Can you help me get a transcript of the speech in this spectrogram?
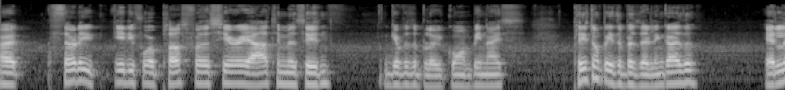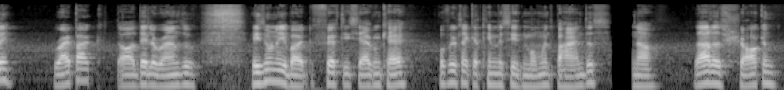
Alright, 30, 84 plus for the Serie A team of the season. Give us a blue. Go on, be nice. Please don't be the Brazilian guy though. Italy, right back. Oh, Di Lorenzo. He's only about 57k. Hopefully, it's like a team of season moment behind us. No, that is shocking.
